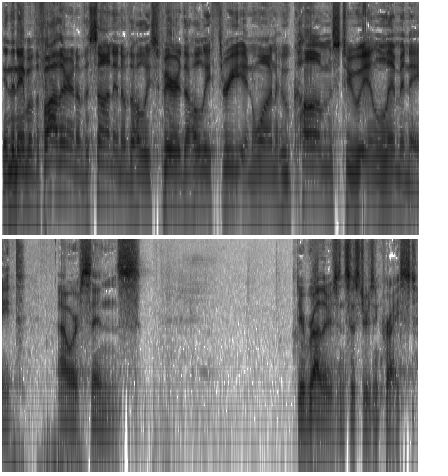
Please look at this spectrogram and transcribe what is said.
In the name of the Father, and of the Son, and of the Holy Spirit, the Holy Three in One, who comes to eliminate our sins. Dear brothers and sisters in Christ,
